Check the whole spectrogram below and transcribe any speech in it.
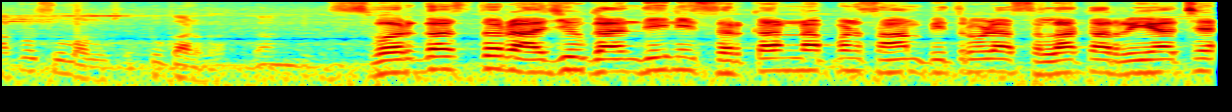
આપનું શું માનવું છે? ટૂંકાણમાં સ્વર્ગસ્થ રાજીવ ગાંધીની સરકારના પણ સામ પિત્રોડા સલાહકાર રહ્યા છે.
